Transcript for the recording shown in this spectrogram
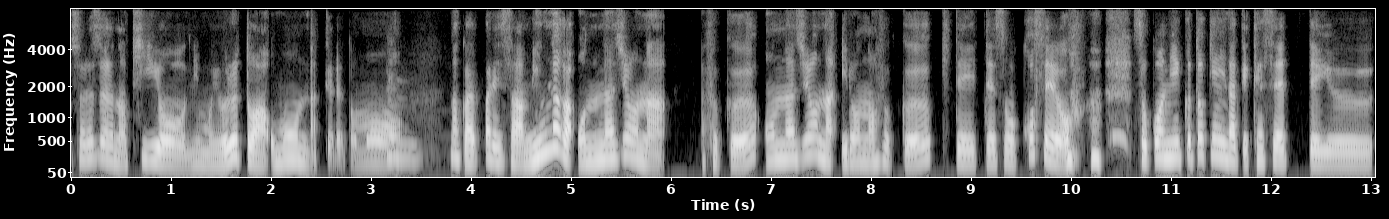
それぞれの企業にもよるとは思うんだけれども、うん。なんかやっぱりさみんなが同じような服同じような色の服着ていてそう個性を そこに行く時にだけ消せっていう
